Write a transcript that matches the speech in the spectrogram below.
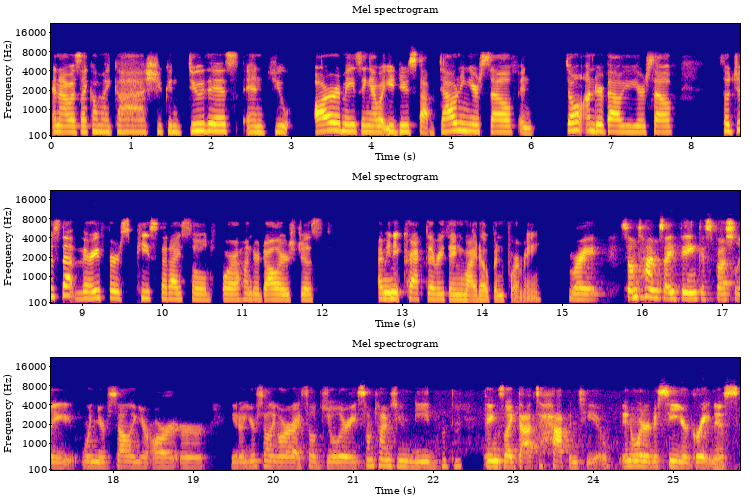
and I was like, "Oh my gosh, you can do this and you are amazing at what you do. Stop doubting yourself and don't undervalue yourself." So just that very first piece that I sold for a hundred dollars just I mean, it cracked everything wide open for me. Right. Sometimes I think, especially when you're selling your art or, you know, you're selling art, I sell jewelry, sometimes you need Mhm. Things like that to happen to you in order to see your greatness.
